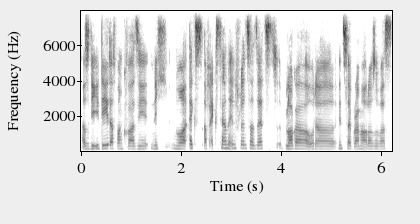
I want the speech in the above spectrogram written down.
also die Idee, dass man quasi nicht nur ex auf externe Influencer setzt, Blogger oder Instagrammer oder sowas,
